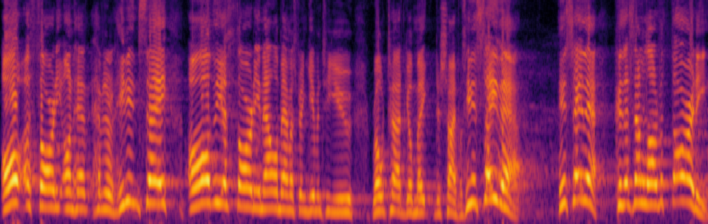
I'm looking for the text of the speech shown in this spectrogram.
All authority on heaven and earth. He didn't say, All the authority in Alabama has been given to you. Roll tide, go make disciples. He didn't say that. He didn't say that because that's not a lot of authority.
